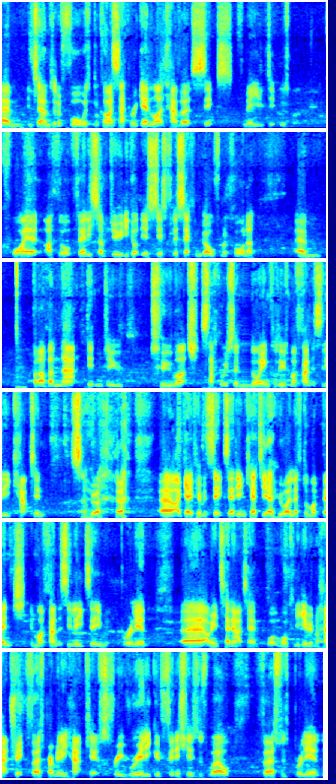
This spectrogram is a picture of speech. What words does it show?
Um, in terms of the forwards, Bukayo Saka again, like Havertz, six for me. It was quiet. I thought fairly subdued. He got the assist for the second goal from a corner, um, but other than that, didn't do too much. Saka was annoying because he was my fantasy league captain, so uh, I gave him a six. Eddie Nketiah, who I left on my bench in my fantasy league team, brilliant. Uh, I mean, 10 out of 10. What more can you give him? A hat trick. First Premier League hat trick. Three really good finishes as well. First was brilliant.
